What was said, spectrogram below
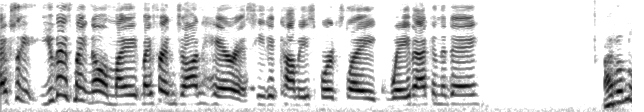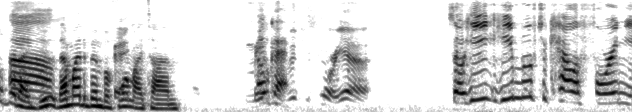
actually, you guys might know him. My my friend John Harris. He did ComedySportz like way back in the day. I don't know that I do. Um, That might have been before okay. my time. Maybe Okay. before, yeah. So he he moved to California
